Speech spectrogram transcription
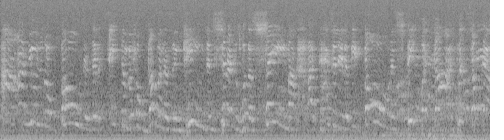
Ah, unusual boldness that take them before governors and kings and senators with the same uh, audacity to be bold and speak what God puts on their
